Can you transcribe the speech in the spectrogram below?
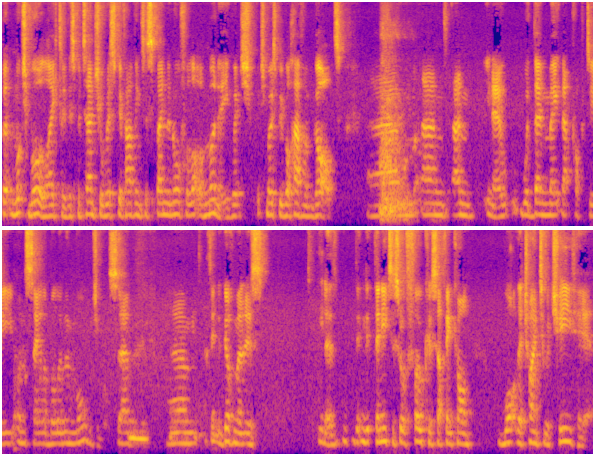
But much more likely, this potential risk of having to spend an awful lot of money, which which most people haven't got, um, and and you know would then make that property unsaleable and unmortgageable. So mm-hmm. um, I think the government is, you know, they, they, need to sort of focus, I think, on what they're trying to achieve here.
